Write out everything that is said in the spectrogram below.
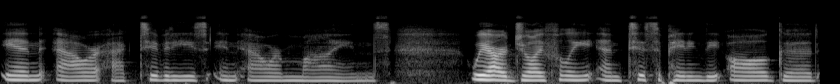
in our activities, in our minds. We are joyfully anticipating the all good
